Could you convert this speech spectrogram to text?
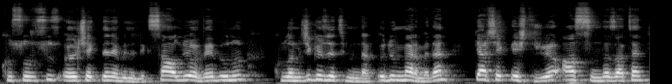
kusursuz ölçeklenebilirlik sağlıyor ve bunu kullanıcı gözetiminden ödün vermeden gerçekleştiriyor. Aslında zaten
